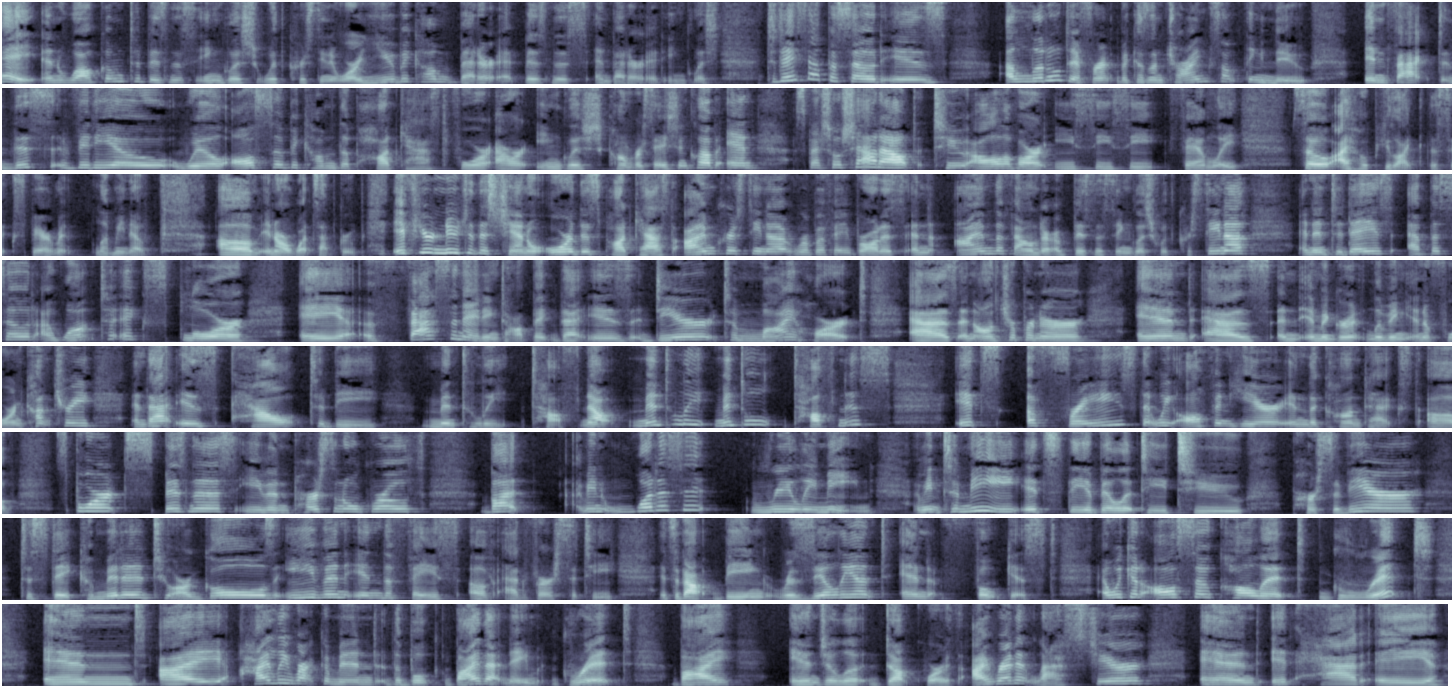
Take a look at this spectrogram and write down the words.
Hey, and welcome to Business English with Christina, where you become better at business and better at English. Today's episode is a little different because I'm trying something new. In fact, this video will also become the podcast for our English Conversation Club and a special shout out to all of our ECC family. So I hope you like this experiment. Let me know um, in our WhatsApp group. If you're new to this channel or this podcast, I'm Christina Rebuffet Broadus, and I'm the founder of Business English with Christina. And in today's episode, I want to explore a fascinating topic that is dear to my heart as an entrepreneur and as an immigrant living in a foreign country, and that is how to be mentally tough. Now, mentally mental toughness it's a phrase that we often hear in the context of sports, business, even personal growth. But I mean, what does it really mean? I mean, to me, it's the ability to persevere, to stay committed to our goals, even in the face of adversity. It's about being resilient and focused. And we could also call it grit. And I highly recommend the book by that name, Grit, by Angela Duckworth. I read it last year and it had a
